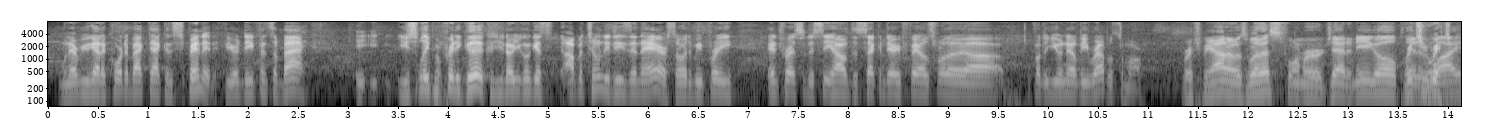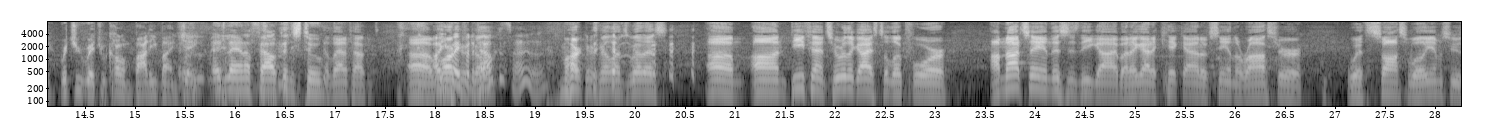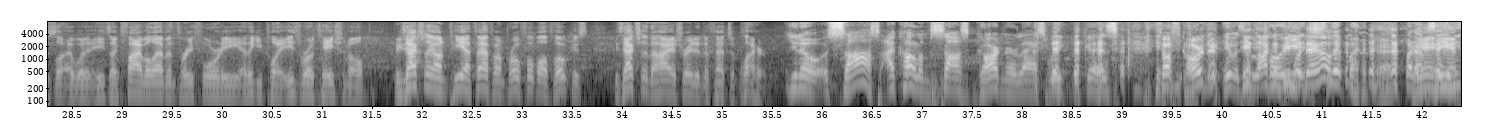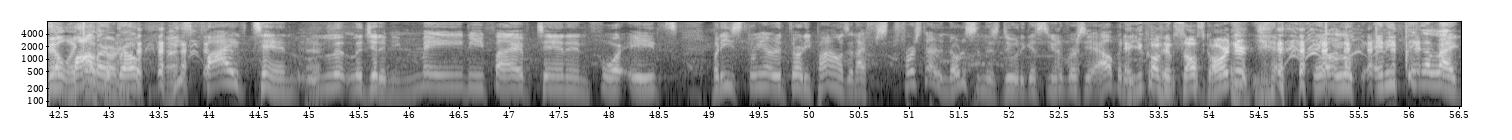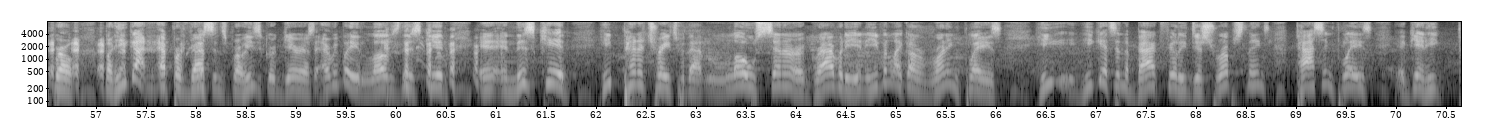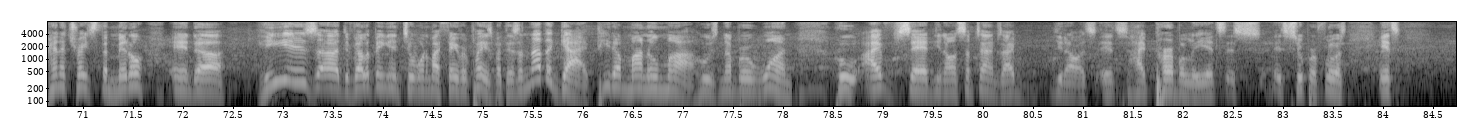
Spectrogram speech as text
whenever you got a quarterback that can spin it, if you're a defensive back, you're sleeping pretty good because you know you're gonna get opportunities in the air. So it'll be pretty interesting to see how the secondary fails for the uh, for the UNLV Rebels tomorrow. Rich Miano is with us, former Jet and Eagle, played Richie in Rich, Richie Rich, we call him Body by Jake. Atlanta Falcons too. Atlanta Falcons. Uh, oh, Mark you play for the Falcons? I don't know. Mark McMillian's with us. Um, on defense, who are the guys to look for? I'm not saying this is the guy, but I got a kick out of seeing the roster with Sauce Williams, who's like, he's like 5'11", 340. I think he play. He's rotational. He's actually on PFF on Pro Football Focus. He's actually the highest rated defensive player. You know, Sauce. I called him Sauce Gardner last week because Sauce Gardner. It was he locking people down. But, yeah. but I'm saying he he's a like baller, bro. he's five ten, yeah. legitimately, maybe five ten and four eighths but he's 330 pounds. And I first started noticing this dude against the University of Albany. And you call him Sauce Gardner? yeah, they don't look anything alike, bro. But he got effervescence, bro. He's gregarious. Everybody loves this kid, and, and this kid kid, he penetrates with that low center of gravity, and even like on running plays, he he gets in the backfield, he disrupts things, passing plays. Again, he penetrates the middle, and uh, he is uh, developing into one of my favorite players. But there's another guy, Peter Manuma, who's number one, who I've said, you know, sometimes I, you know, it's it's hyperbole, it's it's, it's superfluous. It's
